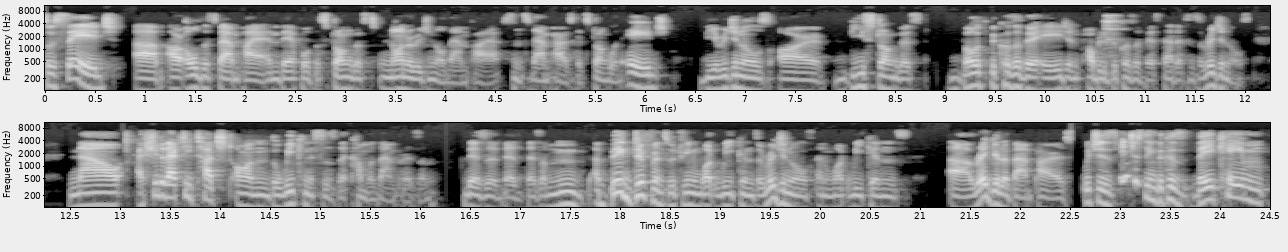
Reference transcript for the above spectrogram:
So Sage, um, our oldest vampire and therefore the strongest non-original vampire, since vampires get stronger with age, the originals are the strongest, both because of their age and probably because of their status as originals. Now, I should have actually touched on the weaknesses that come with vampirism. There's a there's, there's a, a big difference between what weakens originals and what weakens uh, regular vampires, which is interesting because they came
